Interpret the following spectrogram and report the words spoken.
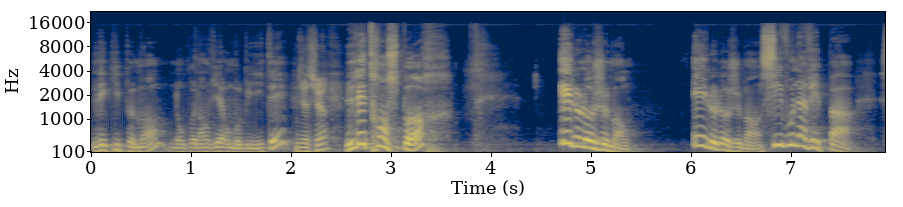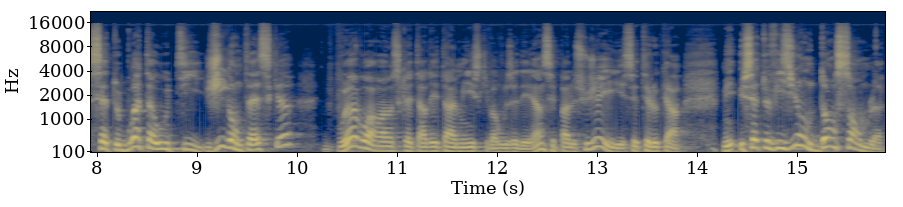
l'équipement, donc on en vient aux mobilités, Bien sûr. les transports et le logement. Et le logement. Si vous n'avez pas cette boîte à outils gigantesque, vous pouvez avoir un secrétaire d'État, un ministre qui va vous aider, hein, ce n'est pas le sujet, c'était le cas. Mais cette vision d'ensemble,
